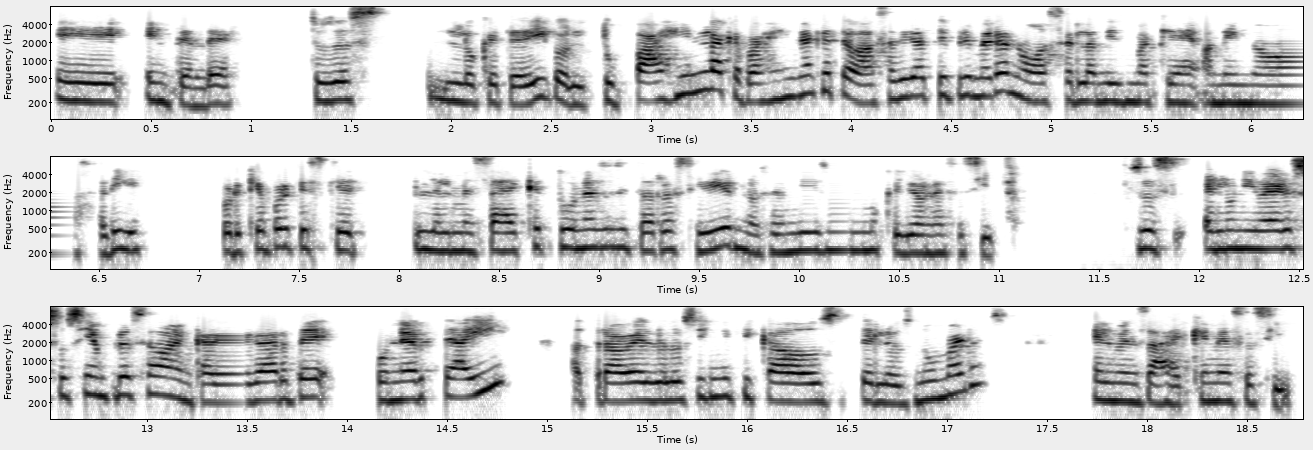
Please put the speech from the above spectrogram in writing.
eh, entender. Entonces, lo que te digo, tu página, la que página que te va a salir a ti primero no va a ser la misma que a mí me va a salir. ¿Por qué? Porque es que el mensaje que tú necesitas recibir no es el mismo que yo necesito. Entonces, el universo siempre se va a encargar de ponerte ahí a través de los significados de los números el mensaje que necesitas.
